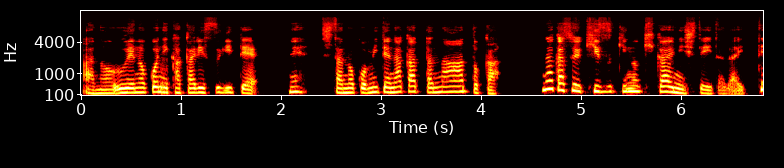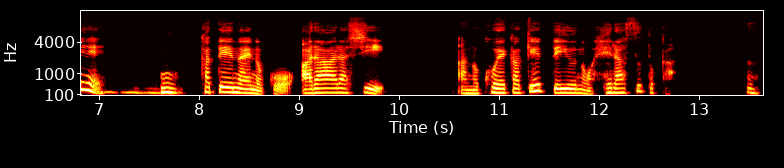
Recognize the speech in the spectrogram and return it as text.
あの、上の子にかかりすぎて、ね、下の子見てなかったなとか、なんかそういう気づきの機会にしていただいて、うん、うん、家庭内のこう、荒々しい、あの、声かけっていうのを減らすとか、うん。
